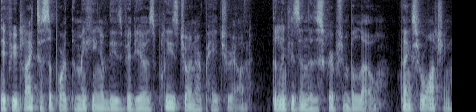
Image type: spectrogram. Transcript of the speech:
If you'd like to support the making of these videos, please join our Patreon. The link is in the description below. Thanks for watching.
